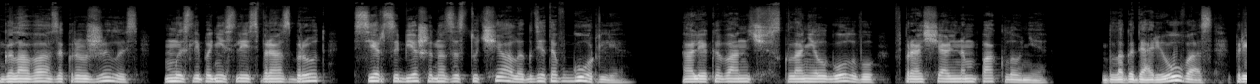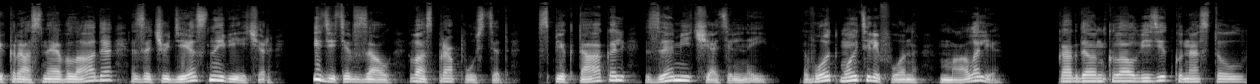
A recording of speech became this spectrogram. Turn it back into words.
Голова закружилась, мысли понеслись в разброд, сердце бешено застучало где-то в горле. Олег Иванович склонил голову в прощальном поклоне. «Благодарю вас, прекрасная Влада, за чудесный вечер. Идите в зал, вас пропустят. Спектакль замечательный. Вот мой телефон, мало ли». Когда он клал визитку на стол,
